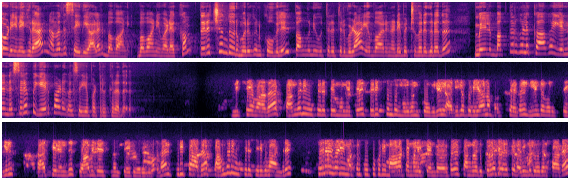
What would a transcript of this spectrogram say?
எங்களோடு இணைகிறார் நமது செய்தியாளர் பவானி. பவானி வணக்கம். திருச்செந்தூர் முருகன் கோவிலில் பங்குனி உத்திர திருவிழா எவ்வாறு நடைபெற்று வருகிறது? மேலும் பக்தர்களுக்காக என்னென்ன சிறப்பு ஏற்பாடுகள் செய்யப்பட்டிருக்கிறது? நிச்சயமாக பங்குனி உத்திரத்தை முன்னிட்டு திருச்செந்தூர் முருகன் கோவிலில் அதிகப்படியான பக்தர்கள் நீண்ட வரிசையில் காத்திருந்து சுவாமி தரிசனம் செய்து வருகின்றனர். குறிப்பாக பங்குனி உத்திர திருவிழா அன்று திருநெல்வேலி மற்றும் தூத்துக்குடி மாவட்டங்களைச் சேர்ந்தவர்கள் தங்களது குலதெய்வத்தை வழிபடுவதற்காக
